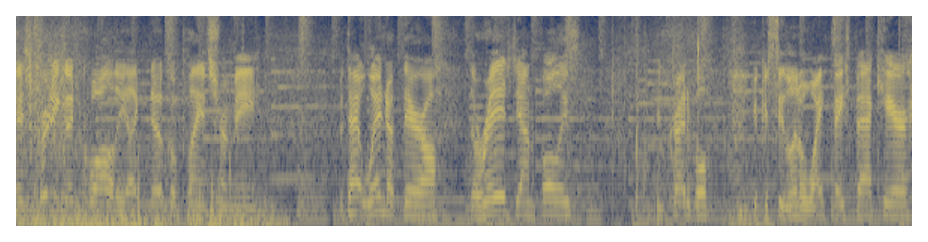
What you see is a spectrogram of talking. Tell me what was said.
is pretty good quality, like no complaints from me. But that wind up there, all the ridge down Foley's, incredible. You can see little Whiteface back here.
